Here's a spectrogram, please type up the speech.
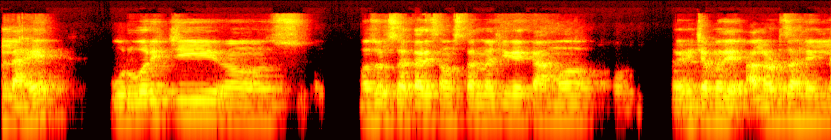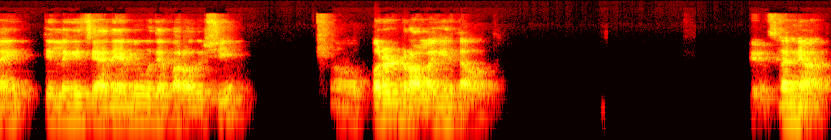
आहे उर्वरित जी अं, स- मजूर सहकारी संस्थांना जी काही कामं अं, ह्याच्यामध्ये अलॉट झालेली नाही ते लगेच यादी आम्ही उद्या परवा दिवशी अं, परत ड्रॉला घेत आहोत. धन्यवाद.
